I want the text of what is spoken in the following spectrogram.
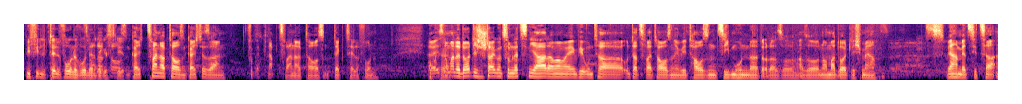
wie viele Telefone wurden denn registriert? Kann ich, zweieinhalbtausend, kann ich dir sagen. Knapp zweieinhalbtausend Decktelefone. Okay. Ist nochmal eine deutliche Steigerung zum letzten Jahr. Da waren wir irgendwie unter, unter 2000, irgendwie 1700 oder so. Also nochmal deutlich mehr. Wir haben jetzt die Zahlen.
